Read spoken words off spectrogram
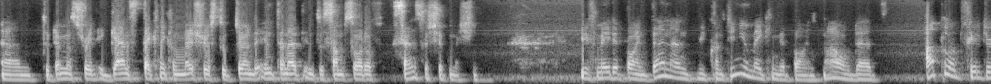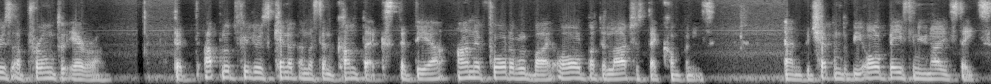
and to demonstrate against technical measures to turn the internet into some sort of censorship machine. We've made a point then, and we continue making the point now that upload filters are prone to error, that upload filters cannot understand context, that they are unaffordable by all but the largest tech companies, and which happen to be all based in the United States.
